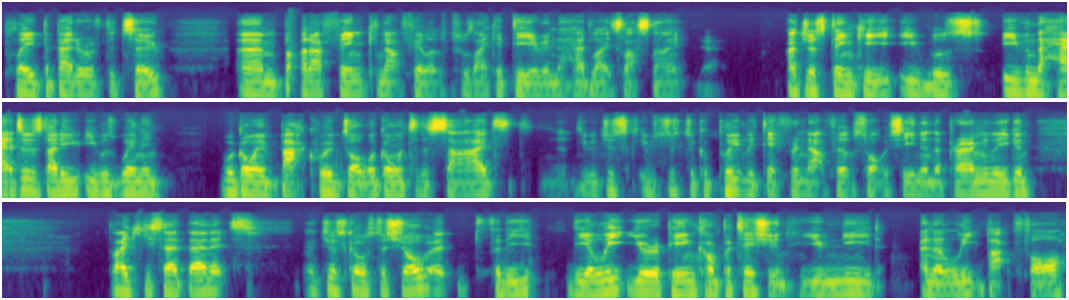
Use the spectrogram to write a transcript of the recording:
played the better of the two. Um, but I think Nat Phillips was like a deer in the headlights last night. Yeah. I just think he he was even the headers that he, he was winning were going backwards or were going to the sides. It was just it was just a completely different Nat Phillips what we've seen in the Premier League. And like you said, then it's it just goes to show it for the the elite European competition, you need an elite back four,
